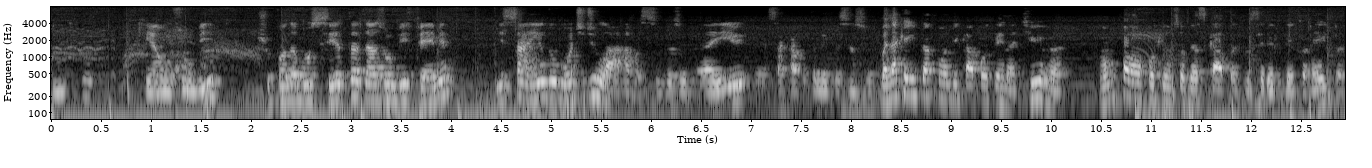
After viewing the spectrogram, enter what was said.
muito boa, que é um zumbi chupando a buceta da zumbi fêmea e saindo um monte de larva, assim. da zumbi. Aí essa capa também foi censurada. Mas já que a gente tá falando de capa alternativa, vamos falar um pouquinho sobre as capas do CD do Detonator,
